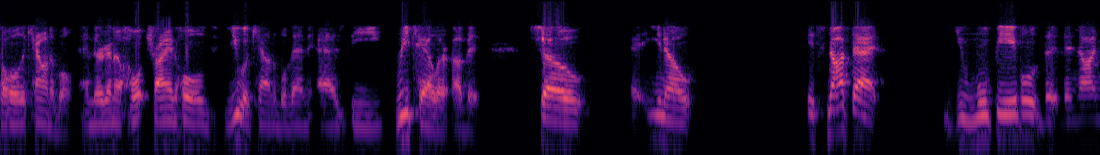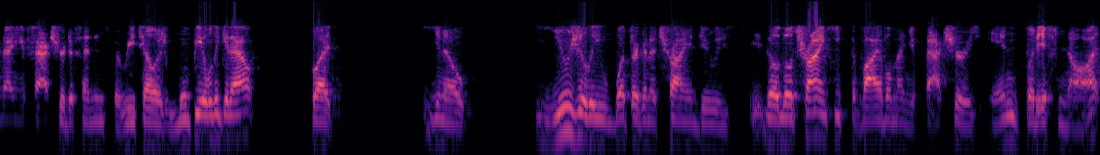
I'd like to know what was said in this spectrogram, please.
to hold accountable, and they're going to try and hold you accountable then as the retailer of it. So, you know, it's not that you won't be able, the, the non-manufacturer defendants, the retailers won't be able to get out, but you know, usually what they're going to try and do is they'll they'll try and keep the viable manufacturers in, but if not,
